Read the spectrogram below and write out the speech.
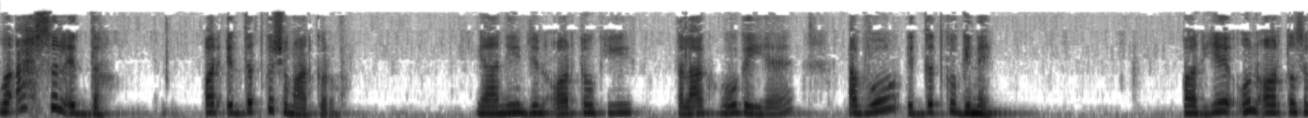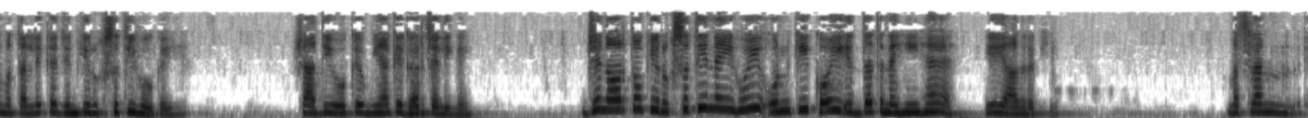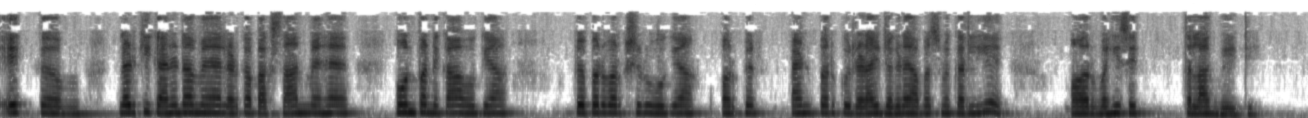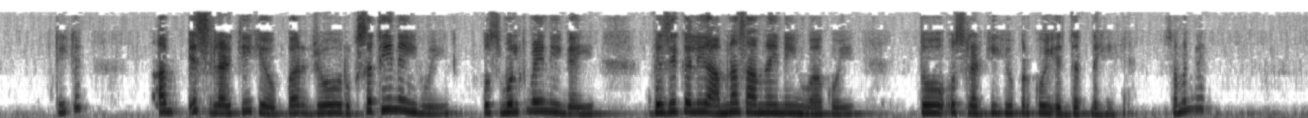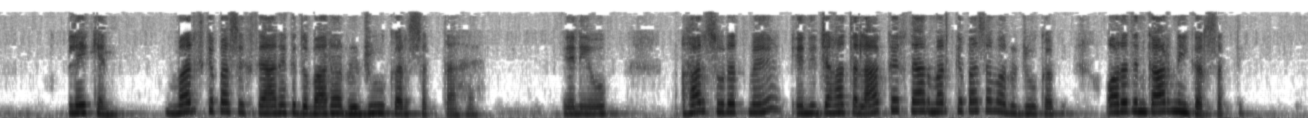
وہ احسل ادا اور عدت کو شمار کرو۔ یعنی جن عورتوں کی طلاق ہو گئی ہے، اب وہ عدت کو گنے۔ اور یہ ان عورتوں سے متعلق ہے جن کی رخصتی ہو گئی ہے۔ شادی ہو کے میاں کے گھر چلی گئی۔ جن عورتوں کی رخصتی نہیں ہوئی، ان کی کوئی عدت نہیں ہے۔ یہ یاد رکھیے۔ مثلاً ایک لڑکی کینیڈا میں ہے، لڑکا پاکستان میں ہے، فون پر نکاح ہو گیا، پیپر ورک شروع ہو گیا، اور پھر اینڈ پر کوئی لڑائی جھگڑے آپس میں کر لیے اور وہیں سے طلاق بھیج دی۔ ٹھیک ہے؟ اب اس لڑکی کے اوپر جو رخصت ہی نہیں ہوئی، اس ملک میں ہی نہیں گئی، فزیکلی آمنا سامنا ہی نہیں ہوا کوئی، تو اس لڑکی کے اوپر کوئی عدت نہیں ہے۔ سمجھ گئے؟ لیکن مرد کے پاس اختیار ہے کہ دوبارہ رجوع کر سکتا ہے۔ یعنی وہ ہر صورت میں یعنی جہاں طلاق کا اختیار مرد کے پاس ہے، وہاں رجوع کا بھی۔ عورت انکار نہیں کر سکتی۔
